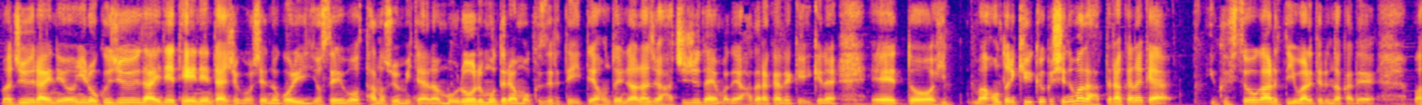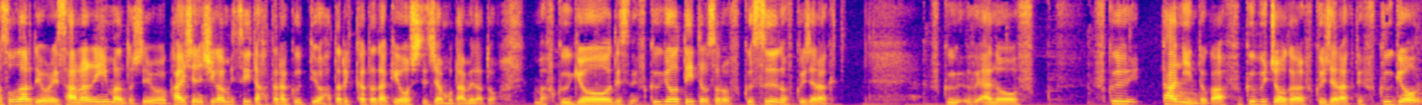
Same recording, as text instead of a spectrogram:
まあ、従来のように60代で定年退職をして残り余生を楽しむみたいなもうロールモデルはもう崩れていて本当に7080代まで働かなきゃいけない、えー、っとまあ本当に究極死ぬまで働かなきゃ行く必要があるって言われてる中で、まあ、そうなるとよりサラリーマンとして会社にしがみついて働くっていう働き方だけをしてちゃもうダメだと、まあ、副業ですね。副業って言ってもその複数の副じゃなく副あの副担任とか副部長とか副じゃなくて副業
